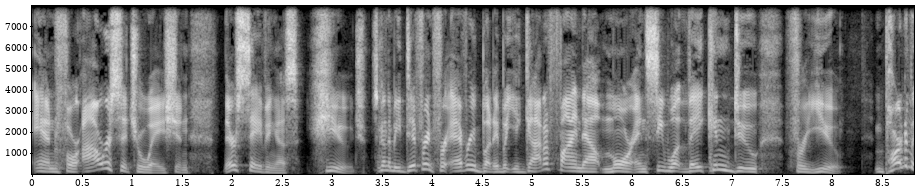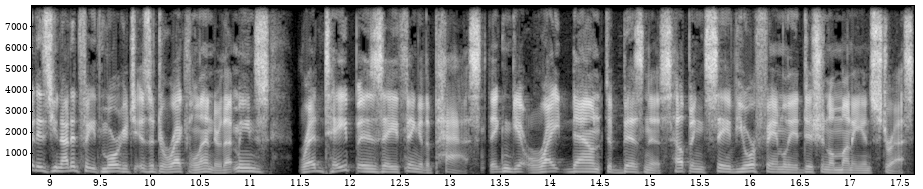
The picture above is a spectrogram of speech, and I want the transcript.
And for our situation, they're saving us huge. It's going to be different for everybody, but you got to find out more and see what they can do for you. Part of it is United Faith Mortgage is a direct lender. That means red tape is a thing of the past. They can get right down to business, helping save your family additional money and stress.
